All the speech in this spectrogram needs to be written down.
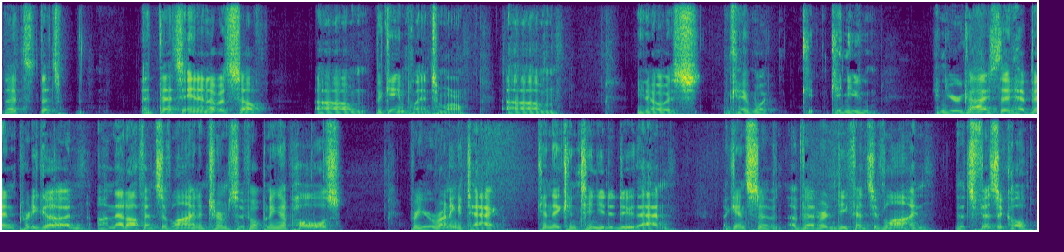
that's that's that's in and of itself um, the game plan tomorrow. Um, you know, is okay. What can you can your guys that have been pretty good on that offensive line in terms of opening up holes for your running attack? Can they continue to do that against a, a veteran defensive line that's physical,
